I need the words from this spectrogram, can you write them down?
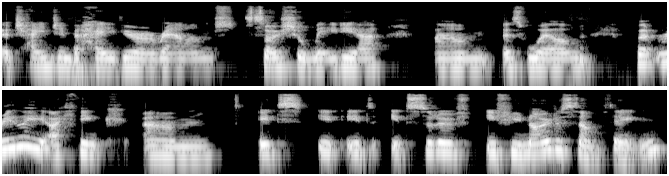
a change in behavior around social media um, as well? But really i think um, it's it, it's it's sort of if you notice something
